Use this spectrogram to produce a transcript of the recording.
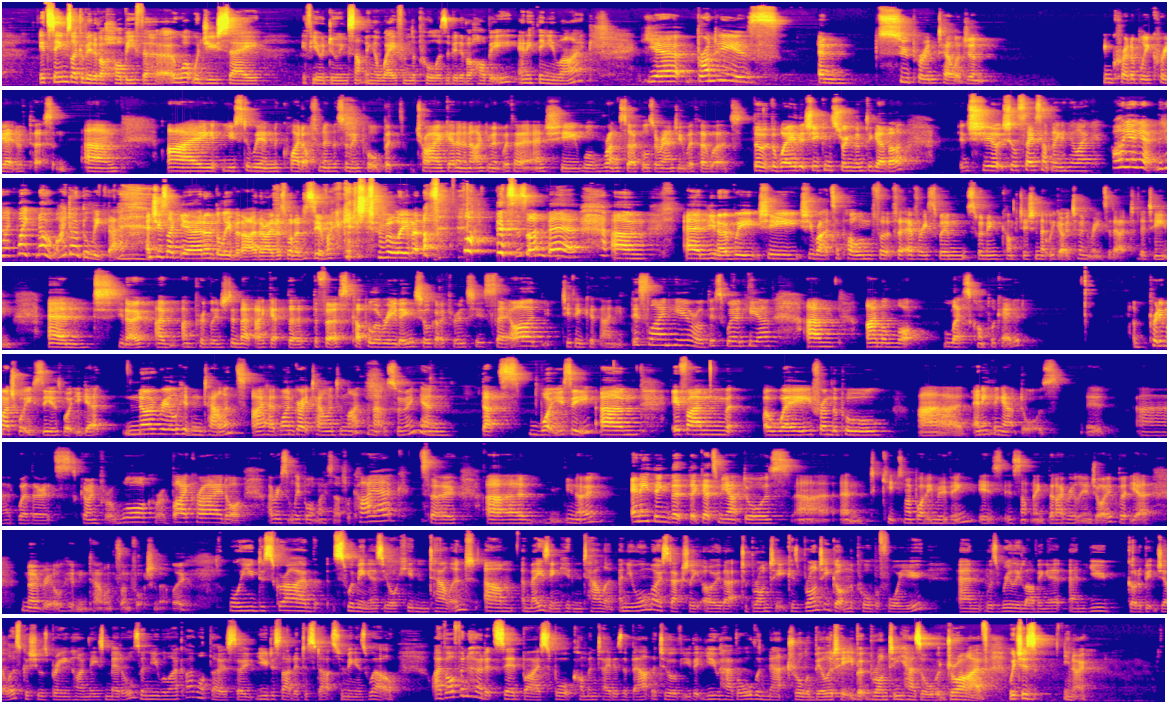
it seems like a bit of a hobby for her. What would you say if you were doing something away from the pool as a bit of a hobby? Anything you like? Yeah, Bronte is a super intelligent, incredibly creative person. Um, I used to win quite often in the swimming pool, but try and get in an argument with her, and she will run circles around you with her words. The the way that she can string them together, she'll she'll say something, and you're like, oh yeah, yeah, and you're like, wait, no, I don't believe that, and she's like, yeah, I don't believe it either. I just wanted to see if I could get you to believe it. I was like, this is unfair. Um, and you know we she she writes a poem for, for every swim swimming competition that we go to and reads it out to the team and you know I'm, I'm privileged in that I get the the first couple of readings she'll go through and she'll say oh do you think I need this line here or this word here um, I'm a lot less complicated. Uh, pretty much what you see is what you get. No real hidden talents. I had one great talent in life and that was swimming and that's what you see. Um, if I'm away from the pool uh, anything outdoors it, uh, whether it's going for a walk or a bike ride, or I recently bought myself a kayak. So, uh, you know, anything that, that gets me outdoors uh, and keeps my body moving is, is something that I really enjoy. But yeah, no real hidden talents, unfortunately. Well, you describe swimming as your hidden talent, um, amazing hidden talent, and you almost actually owe that to Bronte because Bronte got in the pool before you and was really loving it, and you got a bit jealous because she was bringing home these medals and you were like, I want those. So you decided to start swimming as well. I've often heard it said by sport commentators about the two of you that you have all the natural ability, but Bronte has all the drive, which is, you know,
